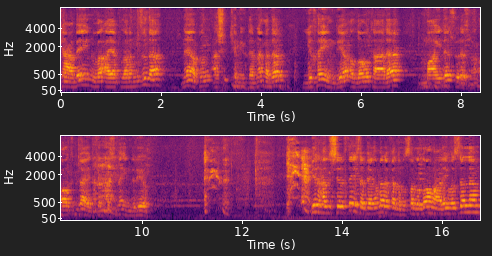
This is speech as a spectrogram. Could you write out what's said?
ka'beyn ve ayaklarınızı da ne yapın? Aşık kemiklerine kadar yıkayın diye Allahu Teala Maide suresinin 6. ayet kelimesine indiriyor. Bir hadis-i şerifte ise Peygamber Efendimiz sallallahu aleyhi ve sellem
